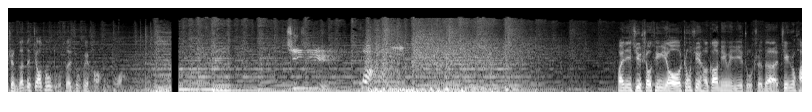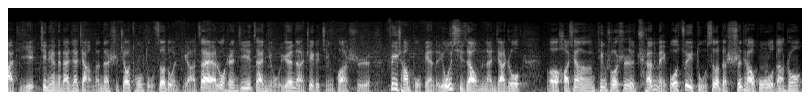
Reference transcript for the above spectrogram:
整个的交通堵塞就会好很多。今日话题，欢迎继续收听由中讯和高宁为您主持的《今日话题》。今天跟大家讲的呢是交通堵塞的问题啊，在洛杉矶、在纽约呢，这个情况是非常普遍的，尤其在我们南加州。呃，好像听说是全美国最堵塞的十条公路当中，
